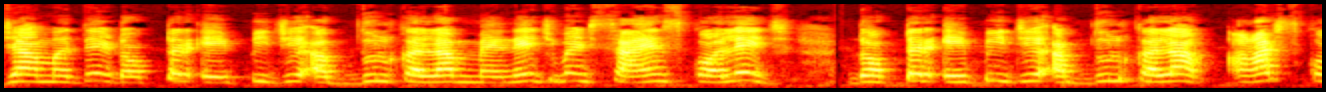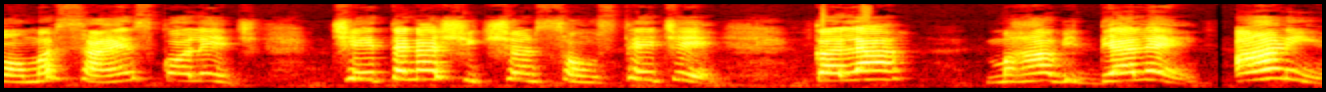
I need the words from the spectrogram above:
ज्यामध्ये doctor A P J Abdul Kalam management science college doctor A P J Abdul Kalam arts commerce science college Chetana शिक्षण संस्थेचे कला महाविद्यालय आणि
